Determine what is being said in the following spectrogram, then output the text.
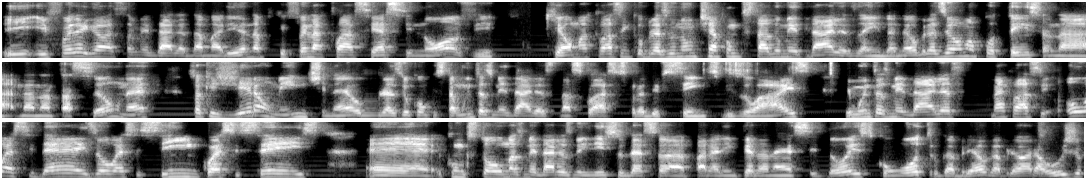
E, e, foi legal essa medalha da Mariana, porque foi na classe S9, que é uma classe em que o Brasil não tinha conquistado medalhas ainda. Né? O Brasil é uma potência na, na natação, né? Só que geralmente, né, o Brasil conquista muitas medalhas nas classes para deficientes visuais e muitas medalhas na classe ou S10, ou S5, S6, é, conquistou umas medalhas no início dessa Paralimpíada na S2 com outro Gabriel, Gabriel Araújo,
